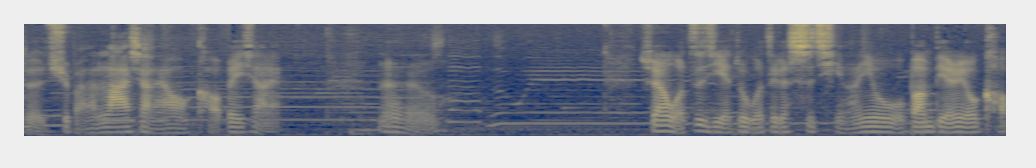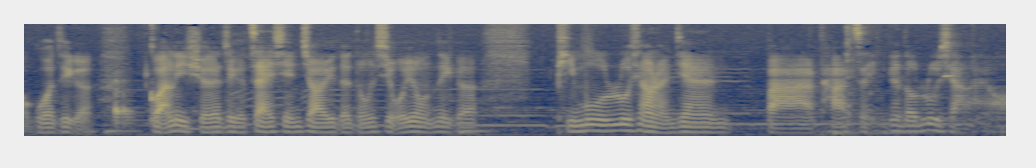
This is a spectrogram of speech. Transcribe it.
的去把它拉下来哦，拷贝下来。那虽然我自己也做过这个事情啊，因为我帮别人有考过这个管理学的这个在线教育的东西，我用那个屏幕录像软件。把它整一个都录下来哦。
